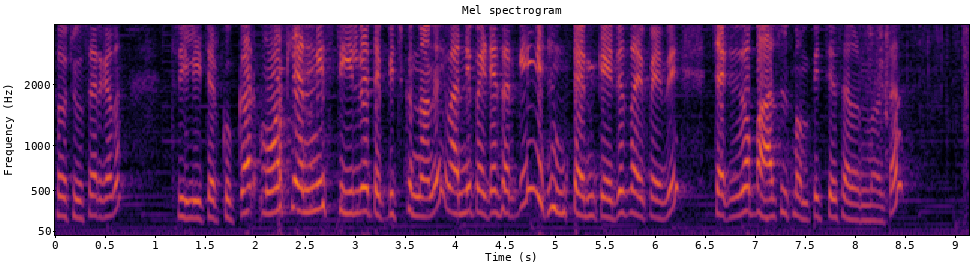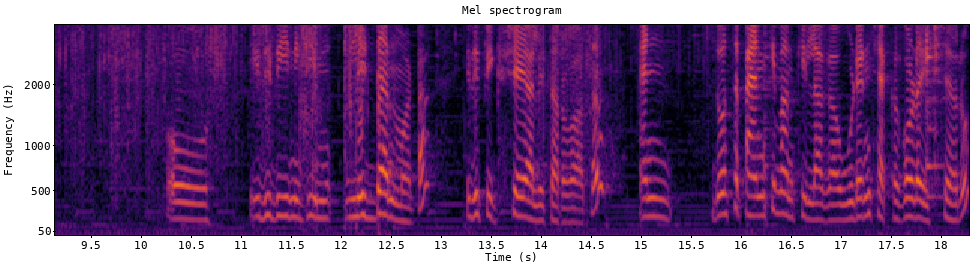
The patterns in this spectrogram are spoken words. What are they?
సో చూసారు కదా? త్రీ లీటర్ కుక్కర్. మోస్ట్లీ అన్ని స్టీల్వే తెప్పించుకున్నాను. ఇవన్నీ పెట్టేసరికి టెన్ కేజెస్ అయిపోయింది. చక్కగా పార్సిల్ పంపించేశాను అనమాట ఓ ఇది దీనికి లిడ్ అన్నమాట. ఇది ఫిక్స్ చేయాలి తర్వాత. అండ్ దోశ ప్యాన్కి మనకి ఇలాగా వుడెన్ చెక్క కూడా ఇచ్చారు.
